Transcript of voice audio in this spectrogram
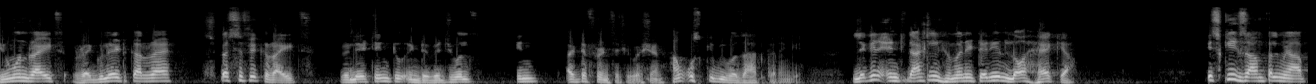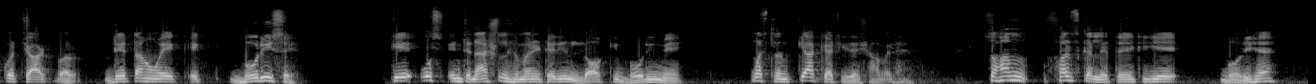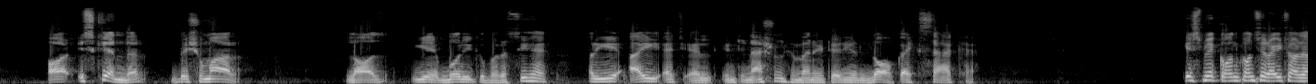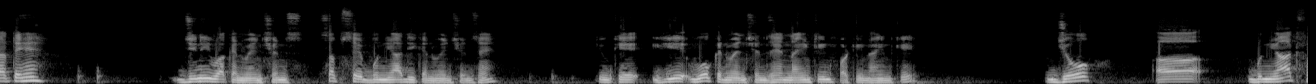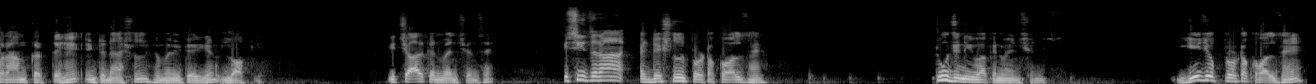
human rights regulate کر رہا ہے specific rights relating to individual in different situation ہم اس کی بھی وضاحت کریں گے۔ لیکن انٹرنیشنل ہیومینیٹیرین لا ہے کیا؟ اس کی اگزامپل میں آپ کو چارٹ پر دیتا ہوں ایک ایک بوری سے کہ اس انٹرنیشنل ہیومینیٹیرین لا کی بوری میں مثلا کیا کیا چیزیں شامل ہیں۔ سو so ہم فرض کر لیتے ہیں کہ یہ بوری ہے اور اس کے اندر بے شمار لاز یہ بوری کے اوپر رسی ہے اور یہ I H L international humanitarian law کا ایک سیک ہے۔ اس میں کون کون سے رائٹس آ جاتے ہیں؟ جنیوا کنونشنز سب سے بنیادی کنونشنز ہیں، کیونکہ یہ وہ کنونشنز ہیں 1949 کے جو بنیاد فراہم کرتے ہیں انٹرنیشنل ہیومینیٹیرین لا کی۔ یہ چار کنوینشنز ہیں۔ اسی طرح ایڈیشنل پروٹوکالز ہیں۔ ٹو جنیوا کنوینشنز یہ جو پروٹوکالز ہیں،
